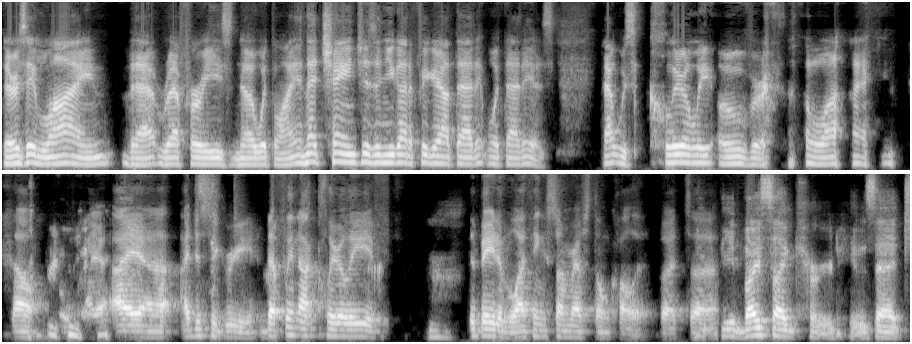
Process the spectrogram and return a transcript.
There is a line that referees know what the line, and that changes, and you got to figure out that what that is. That was clearly over the line. No, I I, uh, I disagree. Definitely not clearly. If debatable, I think some refs don't call it, but uh, the advice I heard it was that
